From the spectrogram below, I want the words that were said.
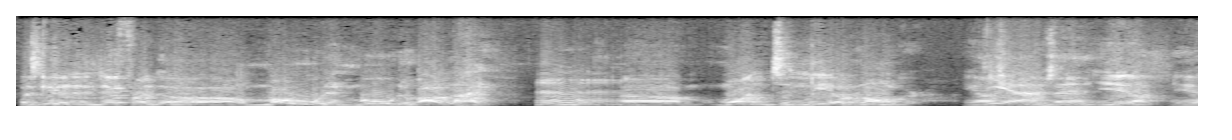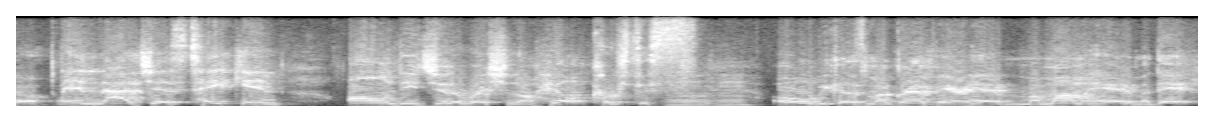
let's get in a different uh, uh, mode and mood about life. Um, wanting to live longer. You know Mm. Yeah. what I'm saying? Yeah, yeah. and not just taking on the generational health curses. Mm-hmm. Oh, because my grandparent had, my mama had it, my dad.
